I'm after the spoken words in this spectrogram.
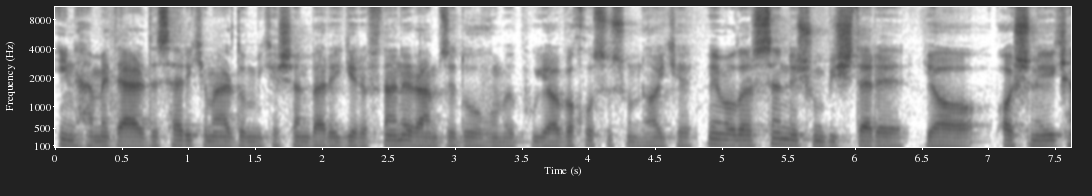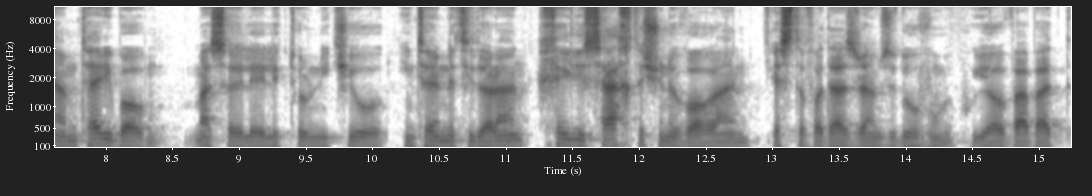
این همه دردسری که مردم می‌کشن برای گرفتن رمز دوم پویا به خصوص اونهایی که به مقدار سنشون بیشتره یا آشنایی کمتری با مسائل الکترونیکی و اینترنتی دارن خیلی سختشونه واقعا استفاده از رمز دوم پویا. و بعد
